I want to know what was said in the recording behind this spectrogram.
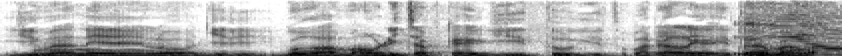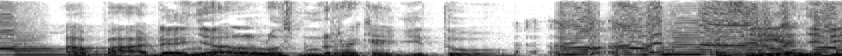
gimana ya lo jadi gue nggak mau dicap kayak gitu gitu. Padahal ya itu emang Iya. apa adanya lo sebenarnya kayak gitu. Bener kasihan jadi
